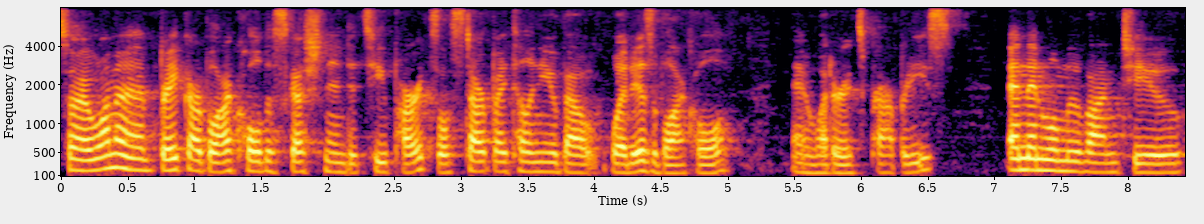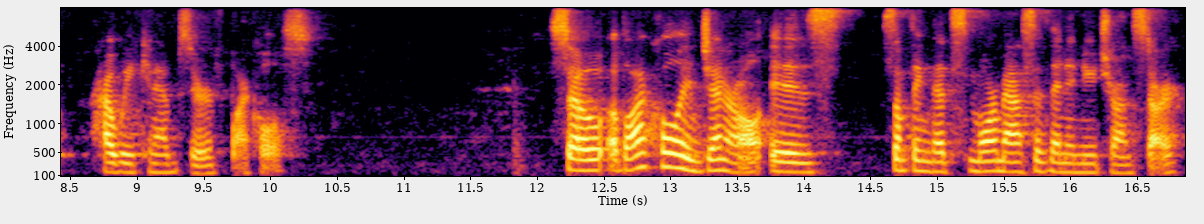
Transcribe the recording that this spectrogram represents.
So I want to break our black hole discussion into two parts. I'll start by telling you about what is a black hole and what are its properties. And then we'll move on to how we can observe black holes. So a black hole in general is something that's more massive than a neutron star.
